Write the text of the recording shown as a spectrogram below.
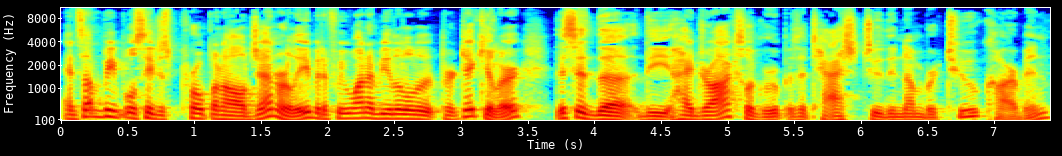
And some people say just propanol generally, but if we want to be a little bit particular, this is the, the hydroxyl group is attached to the number two carbon.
